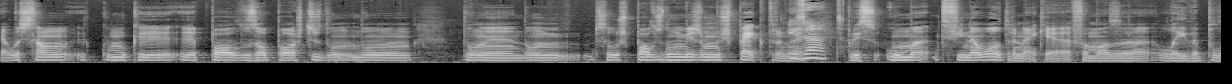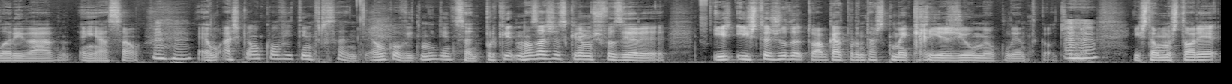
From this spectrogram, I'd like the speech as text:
elas são como que eh, polos opostos de um, de um, de um, eh, de um- são os polos de um mesmo espectro, não é? Exato. Por isso uma define a outra, não é? Que é a famosa lei da polaridade em ação. Uhum. É acho que é um convite interessante. É um convite muito interessante. Porque nós às vezes queremos fazer. eh, Isto ajuda. Tu há bocado perguntaste como é que reagiu o meu cliente de coaching. não é? Isto é uma história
